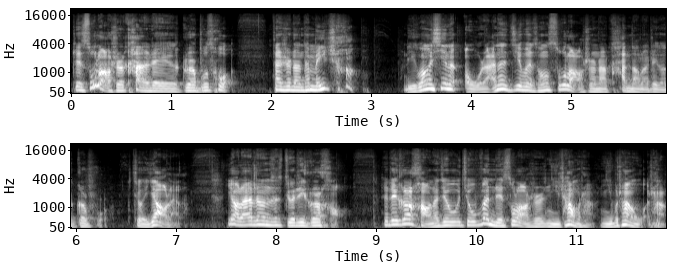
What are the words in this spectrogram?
这苏老师看了这个歌不错，但是呢他没唱。李光羲呢偶然的机会从苏老师那看到了这个歌谱，就给要来了。要来了呢，觉得这歌好，这这歌好呢，就就问这苏老师你唱不唱？你不唱我唱。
